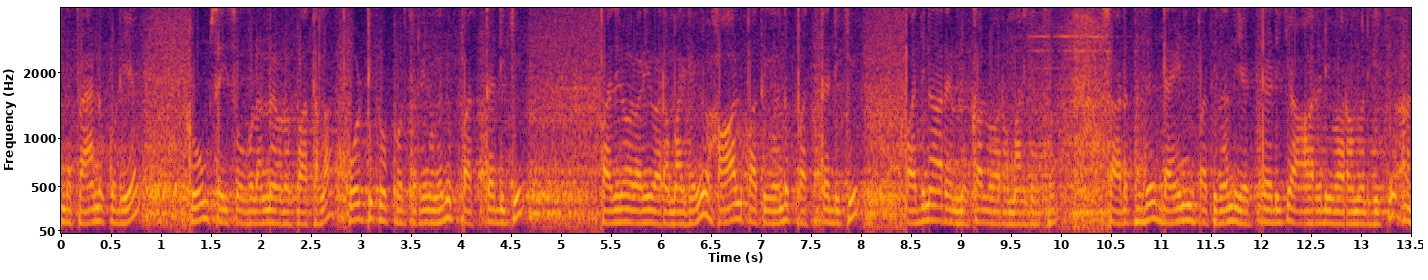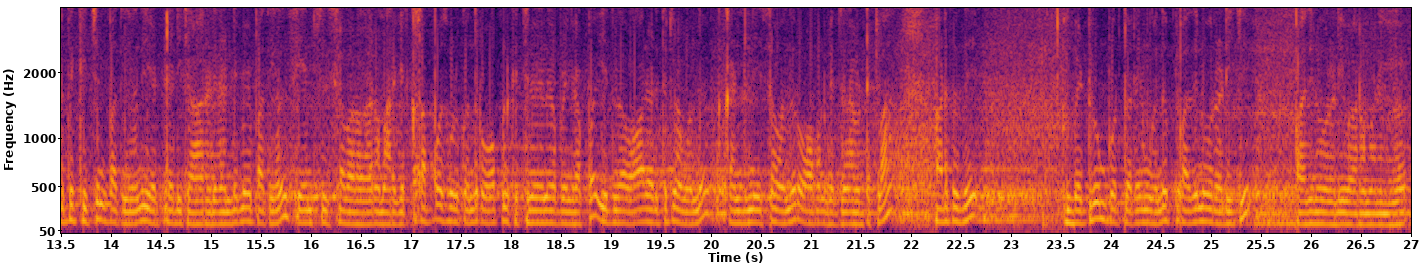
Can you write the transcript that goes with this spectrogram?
அந்த பிளானுக்குரிய ரூம் சைஸ் ஒவ்வொன்று எவ்வளோ பார்த்தலாம் போர்ட்டிக்கோ பொறுத்த வரைக்கும் வந்து பத்தடிக்கு பதினோரு அடி வர மாதிரி இருக்கும் ஹால் பார்த்திங்கன்னா வந்து பத்தடிக்கு பதினாறு முக்கால் வர மாதிரி இருக்கும் ஸோ அடுத்தது டைனிங் பார்த்திங்கன்னா வந்து எட்டு அடிக்கு ஆறு அடி வர மாதிரி இருக்குது அடுத்து கிச்சன் பார்த்திங்கன்னா வந்து எட்டு அடிக்கு ஆறு அடி. ரெண்டுமே பார்த்திங்கன்னா சேம் சைஸில் வர வர மாதிரி இருக்குது சப்போஸ் உங்களுக்கு வந்து ஓப்பன் கிச்சன் வேணும் அப்படிங்கிறப்ப இதில் வால் எடுத்துகிட்டு நம்ம வந்து கண்டினியூஸாக வந்து ஒரு ஓப்பன் கிச்சனாக விட்டுக்கலாம். அடுத்தது பெட்ரூம் பொறுத்த வரைக்கும் வந்து பதினோரு அடிக்கு பதினோரு அடி வர மாதிரி இருக்கும்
